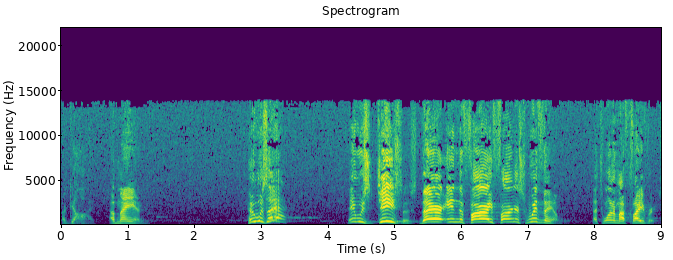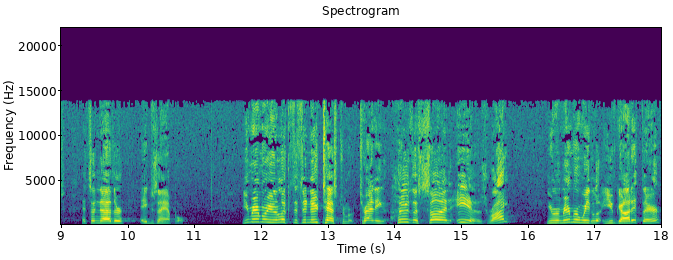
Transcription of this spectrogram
a God, a man. Who was that? It was Jesus there in the fiery furnace with them. That's one of my favorites. It's another example. You remember we looked at the New Testament, training who the Son is, right? You remember we you've got it there.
